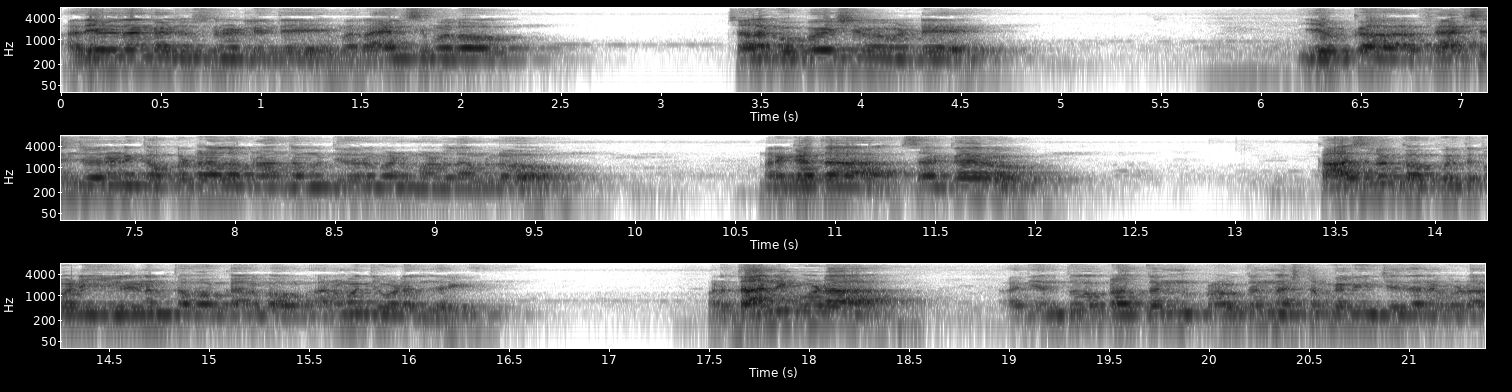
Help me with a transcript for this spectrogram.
అదేవిధంగా చూసుకున్నట్లయితే మరి రాయలసీమలో చాలా గొప్ప విషయం ఏమంటే ఈ యొక్క ఫ్యాక్షన్ జోన్ అనే కప్పట్రాల ప్రాంతం దేవరమండ మండలంలో మరి గత సర్కారు కాసులకు కకృతి పడి యూరినం తవ్వకాలకు అనుమతి ఇవ్వడం జరిగింది. మరి దాన్ని కూడా అది ఎంతో ప్రభుత్వం ప్రభుత్వం నష్టం కలిగించేదని కూడా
